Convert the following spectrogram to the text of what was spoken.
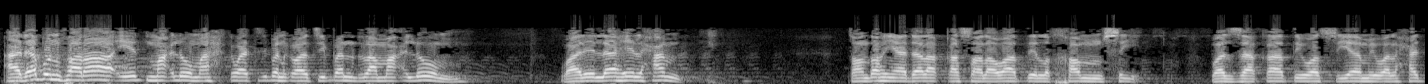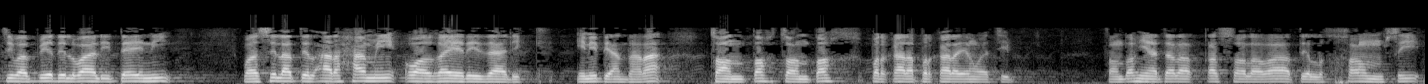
Adapun faraid maklumah kewajiban-kewajiban adalah maklum. Walillahil hamd. Contohnya adalah kasalawatil khamsi waz zakati was siyami wal haji wa birril walidaini wasilatil arhami wa ghairi dzalik. Ini di antara contoh-contoh perkara-perkara yang wajib. Contohnya adalah kasolawatil khamsi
